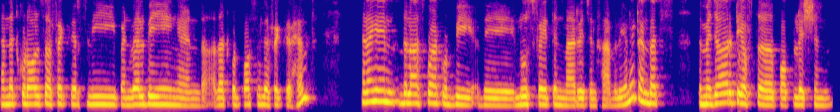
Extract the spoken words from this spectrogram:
And that could also affect their sleep and well-being and uh, that could possibly affect their health. And again the last part would be they lose faith in marriage and family unit. And that's the majority of the population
